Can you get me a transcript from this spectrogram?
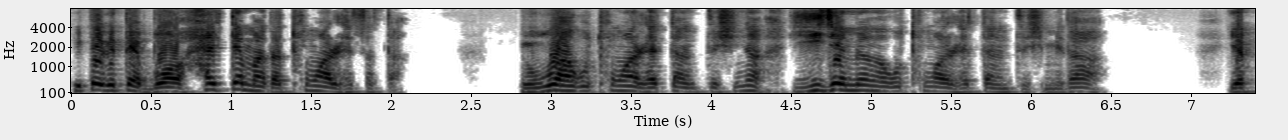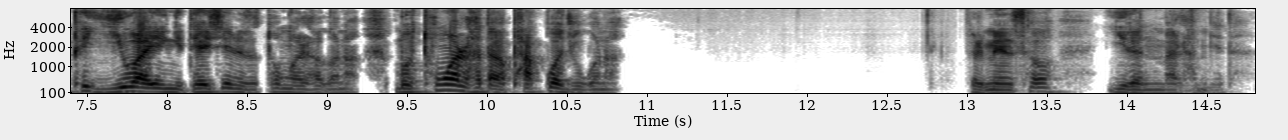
그때그때 뭐 할 때마다 통화를 했었다. 누구하고 통화를 했다는 뜻이냐? 이재명하고 통화를 했다는 뜻입니다. 옆에 이화영이 대신해서 통화를 하거나 뭐 통화를 하다가 바꿔주거나 그러면서 이런 말 합니다.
